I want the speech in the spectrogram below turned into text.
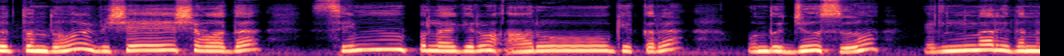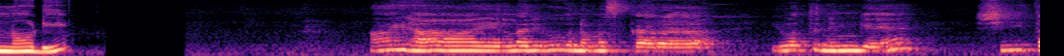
ಇವತ್ತೊಂದು ವಿಶೇಷವಾದ ಸಿಂಪಲಾಗಿರೋ ಆರೋಗ್ಯಕರ ಒಂದು ಜ್ಯೂಸು. ಎಲ್ಲರೂ ಇದನ್ನು ನೋಡಿ. ಹಾಯ್ ಹಾಯ್, ಎಲ್ಲರಿಗೂ ನಮಸ್ಕಾರ. ಇವತ್ತು ನಿಮಗೆ ಶೀತ,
